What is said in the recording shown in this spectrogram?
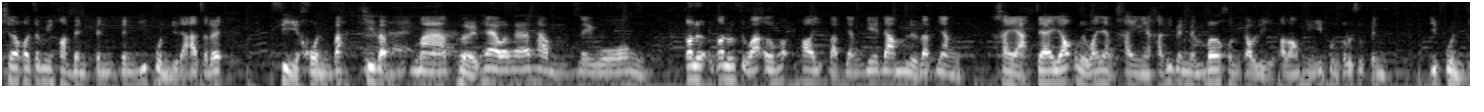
เชอร์เขาจะมีความเป็นเป็นเป็นญี่ปุ่นอยู่แล้ว อาจจะด้วยสี่คนปะที่แบบมาเผยแพร่วัฒนธรรมในวง ก็เลยก็รู้สึกว่าเออพอพอแบบอย่างเยดำหรือแบบอย่าง ใครอะแจยอกหรือว่าอย่างใครเงี้ยครับที่เป็นเมมเบอร์คนเกาหลีพอร้องเพลงญี่ปุ่นก็รู้สึกเป็นญี่ปุ่นจ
